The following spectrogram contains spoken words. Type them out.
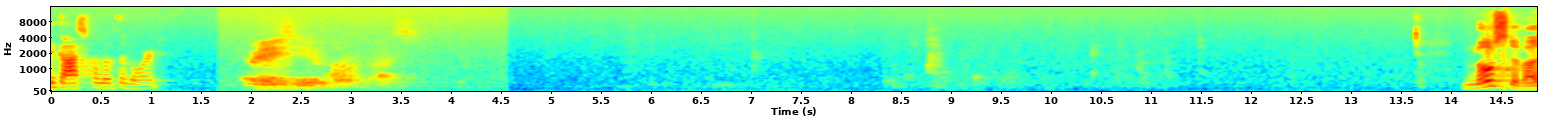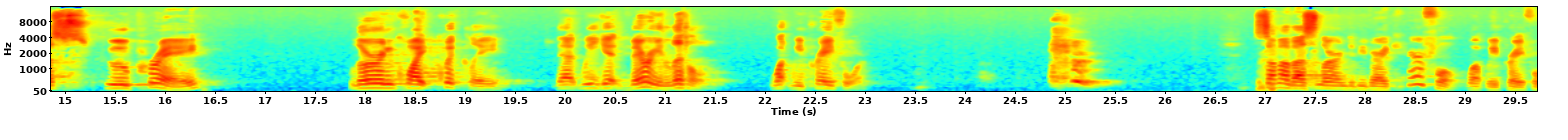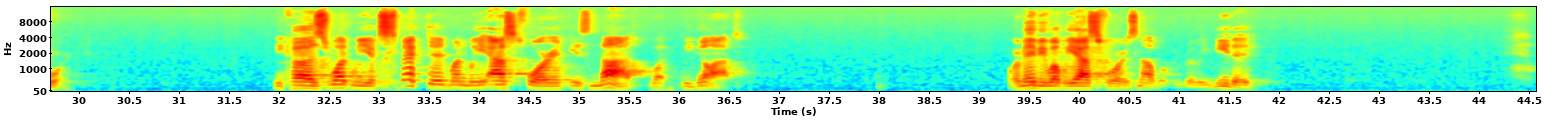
The Gospel of the Lord. Praise you, Lord Christ. Most of us who pray learn quite quickly that we get very little what we pray for. Some of us learn to be very careful what we pray for. Because what we expected when we asked for it is not what we got. Or maybe what we asked for is not what we really needed.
